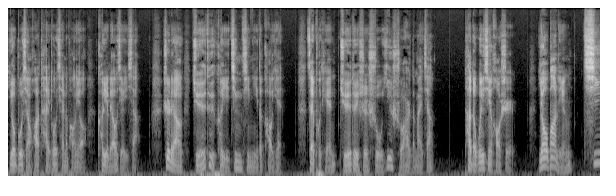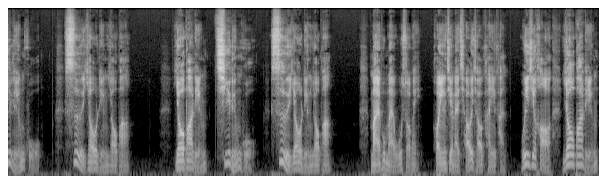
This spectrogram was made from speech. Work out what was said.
又不想花太多钱的朋友，可以了解一下，质量绝对可以经起你的考验，在莆田绝对是数一数二的卖家。他的微信号是幺八零七零五四幺零幺八，幺八零七零五四幺零幺八，买不买无所谓，欢迎进来瞧一瞧，看一看。微信号：幺八零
